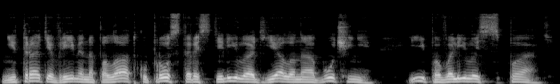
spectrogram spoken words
Не тратя время на палатку, просто расстелила одеяло на обочине и повалилась спать.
